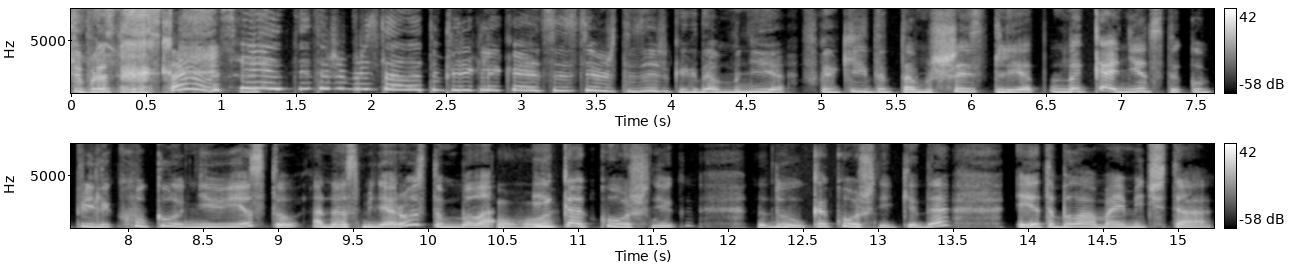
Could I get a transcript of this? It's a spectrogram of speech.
ты просто представила себе? Нет, я тоже представила, это перекликается с тем, что, знаешь, когда мне в каких-то там 6 лет наконец-то купили куклу-невесту, она с меня ростом была, Ого. и кокошник, ну, кокошники, да, и это была моя мечта.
